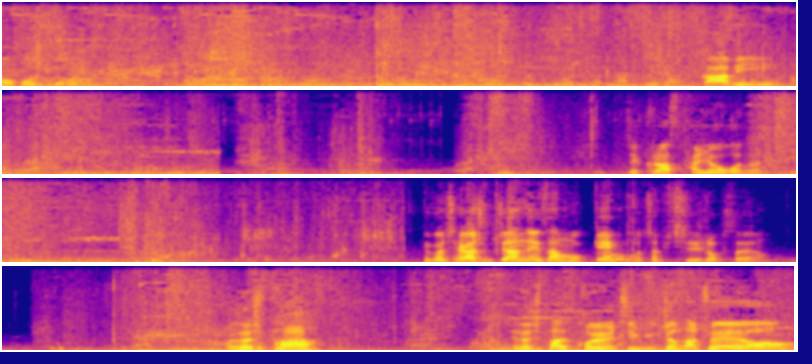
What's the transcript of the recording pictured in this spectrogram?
먹어줘 까비. 이제 그라스 달려오거든? 이거 제가 죽지 않는 이상 뭐 게임 어차피 질 일 없어요. 어, 에너지파! 에너지파 cool 지금 6.4초에요.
